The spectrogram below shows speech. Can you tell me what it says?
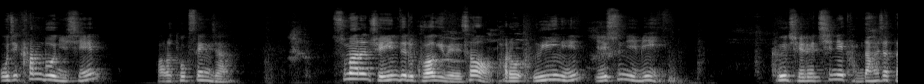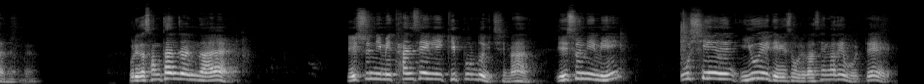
오직 한 분이신 바로 독생자, 수많은 죄인들을 구하기 위해서 바로 의인인 예수님이 그 죄를 친히 감당하셨다는 거예요. 우리가 성탄절 날 예수님이 탄생의 기쁨도 있지만 예수님이 오시는 이유에 대해서 우리가 생각해 볼 때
